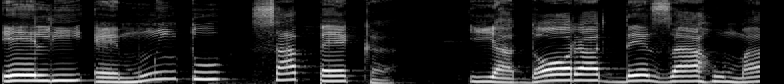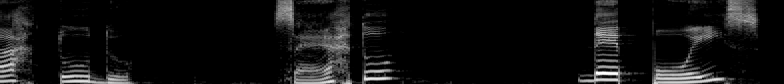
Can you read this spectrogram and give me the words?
Ele é muito sapeca e adora desarrumar tudo. Certo? Depois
